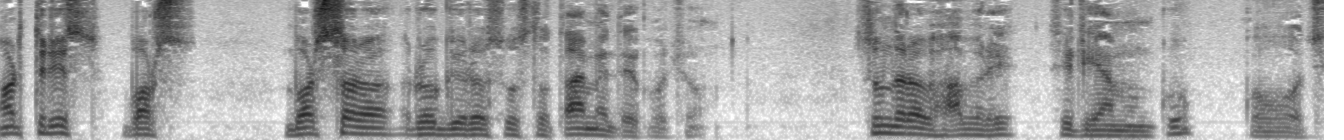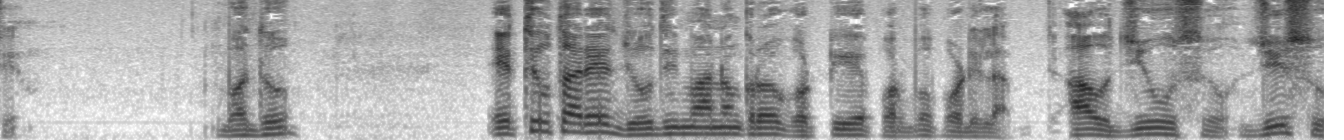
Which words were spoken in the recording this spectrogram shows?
ଅଠତିରିଶ ବର୍ଷ ବର୍ଷର ରୋଗୀର ସୁସ୍ଥତା ଆମେ ଦେଖୁଛୁ ସୁନ୍ଦର ଭାବରେ ସେଠି ଆମକୁ କହୁଅଛି ବନ୍ଧୁ ଏଥିଉତାରେ ଯୋଧୀମାନଙ୍କର ଗୋଟିଏ ପର୍ବ ପଡ଼ିଲା ଆଉ ଜିଉସୁ ଜିସୁ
